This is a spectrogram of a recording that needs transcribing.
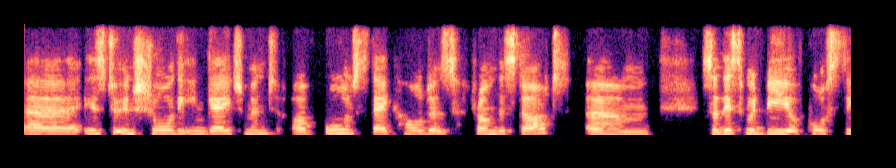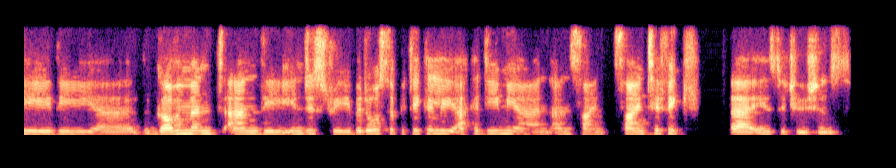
uh, is to ensure the engagement of all stakeholders from the start. Um, so this would be, of course, the, the, uh, the, government and the industry, but also particularly academia and, and sci scientific uh, institutions.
